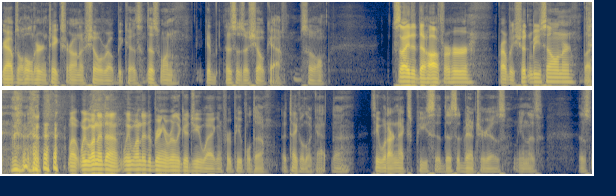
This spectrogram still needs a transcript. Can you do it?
grabs a hold of her and takes her on a show rope because this one, this is a show calf. So excited to offer her. Probably shouldn't be selling her, but but we wanted to we wanted to bring a really good G wagon for people to, to take a look at, uh, see what our next piece of this adventure is in this this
